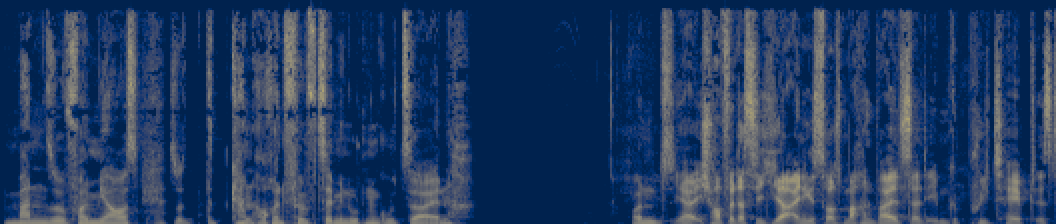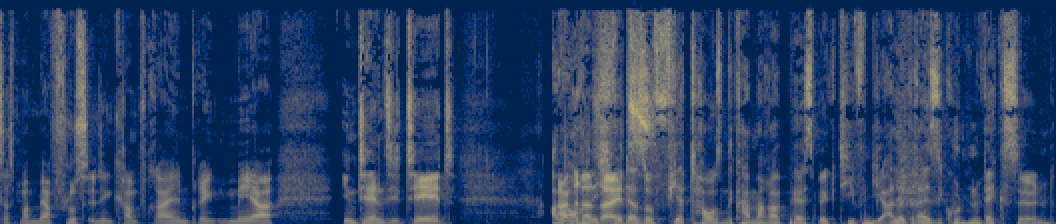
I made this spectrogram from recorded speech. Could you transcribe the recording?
Mann, so von mir aus, so, das kann auch in 15 Minuten gut sein. Und ja, ich hoffe, dass sie hier einiges draus machen, weil es halt eben gepretaped ist, dass man mehr Fluss in den Kampf reinbringt, mehr Intensität. Aber auch nicht wieder so 4000 Kameraperspektiven, die alle drei Sekunden wechseln.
